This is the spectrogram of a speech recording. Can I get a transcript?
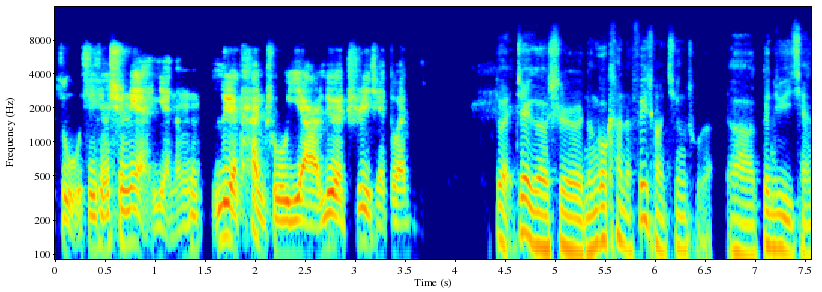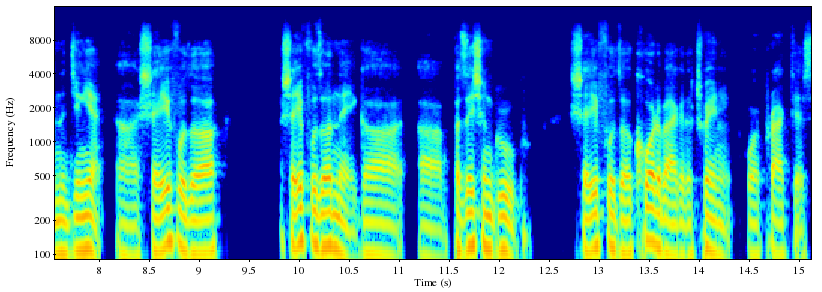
组进行训练，也能略看出一二，略知一些端倪。对，这个是能够看得非常清楚的。呃，根据以前的经验，啊，谁负责，谁负责哪个呃 position group，谁负责 quarterback 的 training 或 practice，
